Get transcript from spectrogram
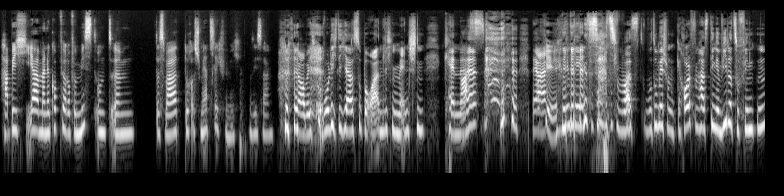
habe ich ja meine Kopfhörer vermisst und ähm, das war durchaus schmerzlich für mich, muss ich sagen. Glaube ich, obwohl ich dich ja als super ordentlichen Menschen kenne. Was? naja, okay. Im Gegensatz, was, wo du mir schon geholfen hast, Dinge wiederzufinden,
